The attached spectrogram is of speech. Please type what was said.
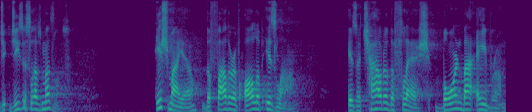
Jesus loves Muslims. Ishmael, the father of all of Islam, is a child of the flesh born by Abram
